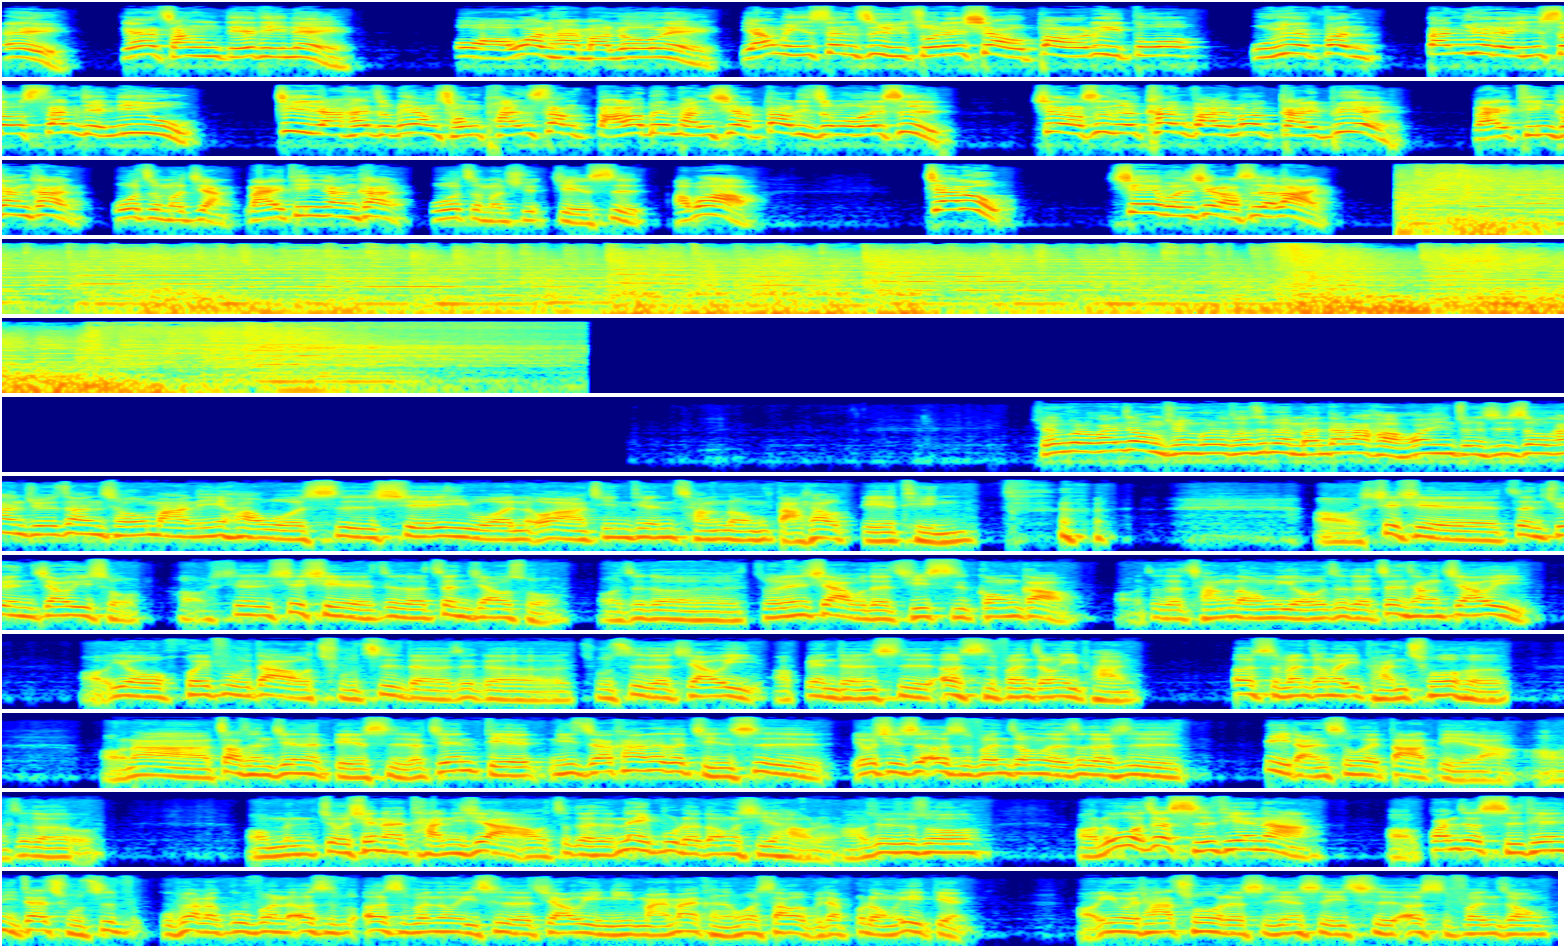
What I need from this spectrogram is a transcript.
哎，今天长虹跌停呢，哇，万海嘛 low 呢，阳明甚至于昨天下午报了利多，五月份单月的营收三点一五，既然还怎么样，从盘上打到边盘下，到底怎么回事？谢老师你的看法有没有改变？来听看看我怎么讲，来听看看我怎么去解释，好不好？加入谢一文谢老师的 line。全国的观众，全国的投资朋友们，大家好，欢迎准时收看《决战筹码》。你好，我是谢逸文。哇，今天长龙打到跌停，好，谢谢证券交易所，好，谢谢谢这个证交所，哦，这个昨天下午的及时公告，哦，这个长龙由这个正常交易，哦，又恢复到处置的这个处置的交易，哦，变成是二十分钟一盘，二十分钟的一盘撮合。哦，那造成今天的跌势。今天跌，你只要看那个警示，尤其是二十分钟的这个是必然是会大跌啦。哦，这个我们就先来谈一下哦，这个内部的东西好了。哦，就是说，哦，如果这十天呐，哦，关这十天，你在处置股票的部分二十二十分钟一次的交易，你买卖可能会稍微比较不容易一点。哦，因为它撮合的时间是一次二十分钟。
